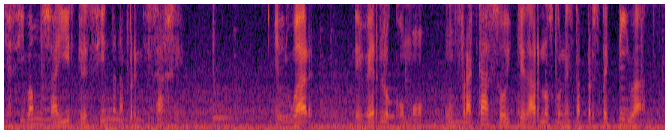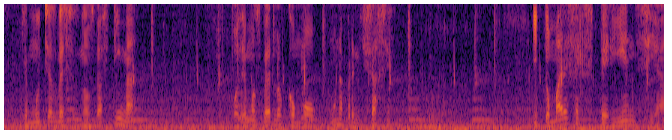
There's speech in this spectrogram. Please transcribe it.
Y así vamos a ir creciendo en aprendizaje. En lugar de verlo como un fracaso y quedarnos con esta perspectiva que muchas veces nos lastima, podemos verlo como un aprendizaje. Y tomar esa experiencia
